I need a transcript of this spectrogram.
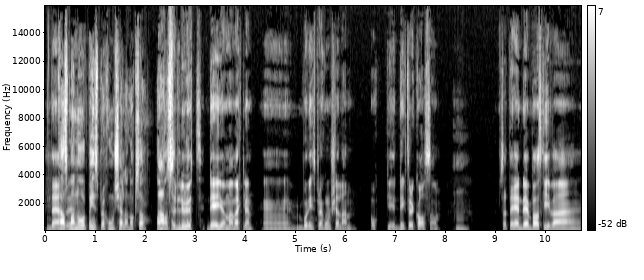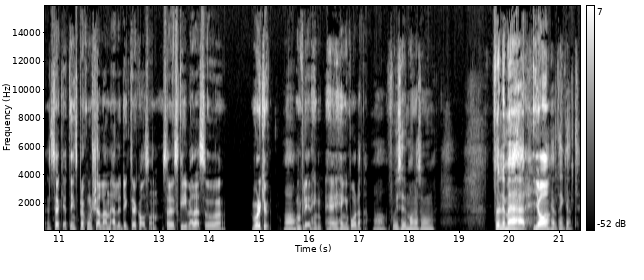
Där Fast man når på inspirationskällan också. på det. Absolut, det gör man verkligen. Eh, både inspirationskällan och eh, direktör Karlsson. Mm. Så att det, är, det är bara att skriva, söka efter inspirationskällan eller direktör Karlsson. Så är det skriva det så vore kul Ja, om fler häng, hänger på detta. ja, får vi se hur många som följer med här Ja, helt enkelt.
